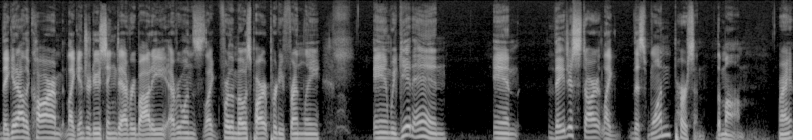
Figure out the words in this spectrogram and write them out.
they get out of the car. I'm like introducing to everybody. Everyone's like for the most part pretty friendly, and we get in, and they just start like this one person, the mom, right?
